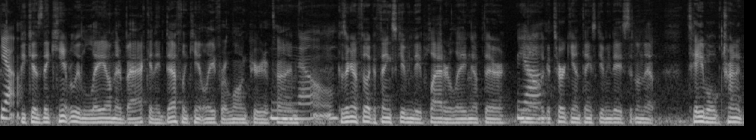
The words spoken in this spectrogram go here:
Yeah. Because they can't really lay on their back and they definitely can't lay for a long period of time. No. Because they're going to feel like a Thanksgiving Day platter laying up there, you Yeah. know, like a turkey on Thanksgiving Day sitting on that table trying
